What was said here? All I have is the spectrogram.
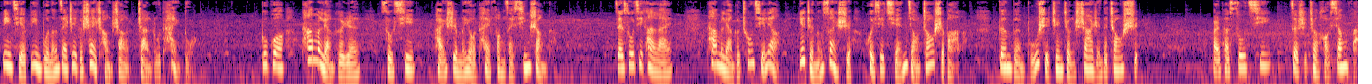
并且并不能在这个赛场上展露太多。不过，他们两个人，苏七还是没有太放在心上的。在苏七看来，他们两个充其量也只能算是会些拳脚招式罢了，根本不是真正杀人的招式。而他苏七则是正好相反。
